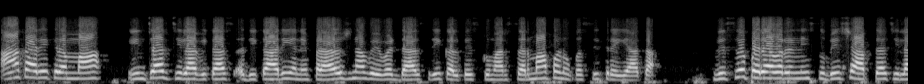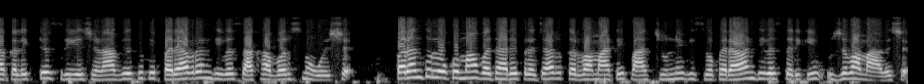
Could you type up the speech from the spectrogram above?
આ કાર્યક્રમમાં ઇન્ચાર્જ જિલ્લા વિકાસ અધિકારી અને પ્રાયોજના વહીવટદાર શ્રી કલ્પેશ કુમાર શર્મા પણ ઉપસ્થિત રહ્યા હતા. વિશ્વ પર્યાવરણની શુભેચ્છા આપતા જિલ્લા કલેક્ટર શ્રીએ જણાવ્યું હતું કે પર્યાવરણ દિવસ આખા વર્ષનો હોય છે. પરંતુ લોકોમાં વધારે પ્રચાર કરવા માટે પાંચ જૂનને વિશ્વ પર્યાવરણ દિવસ તરીકે ઉજવવામાં આવે છે.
